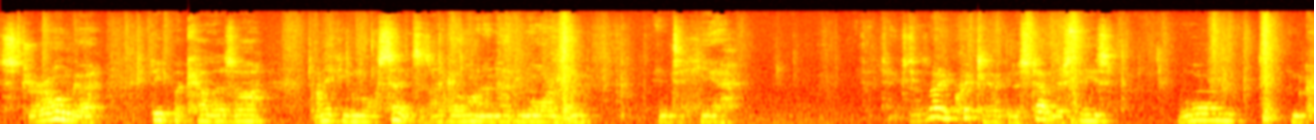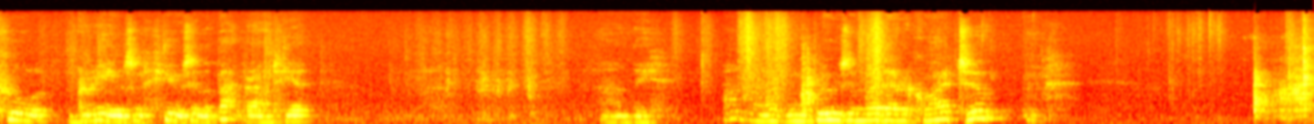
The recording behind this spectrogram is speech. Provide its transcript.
stronger, deeper colours are making more sense as I go on and add more of them into here. Very quickly I can establish these warm and cool greens and hues in the background here. And the more blues in where they're required too. Got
